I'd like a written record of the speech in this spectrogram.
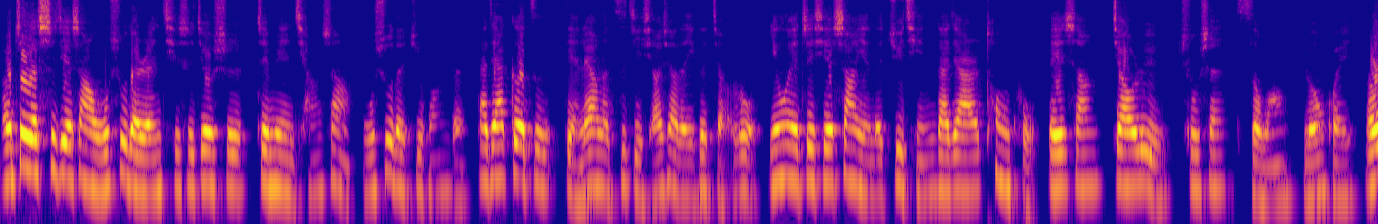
而这个世界上无数的人，其实就是这面墙上无数的聚光灯，大家各自点亮了自己小小的一个角落。因为这些上演的剧情，大家而痛苦、悲伤、焦虑、出生、死亡、轮回。而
